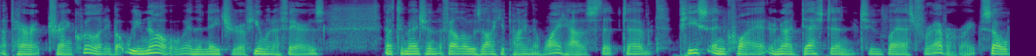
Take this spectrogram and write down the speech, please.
apparent tranquility. But we know in the nature of human affairs, not to mention the fellow who's occupying the White House, that uh, peace and quiet are not destined to last forever, right? So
